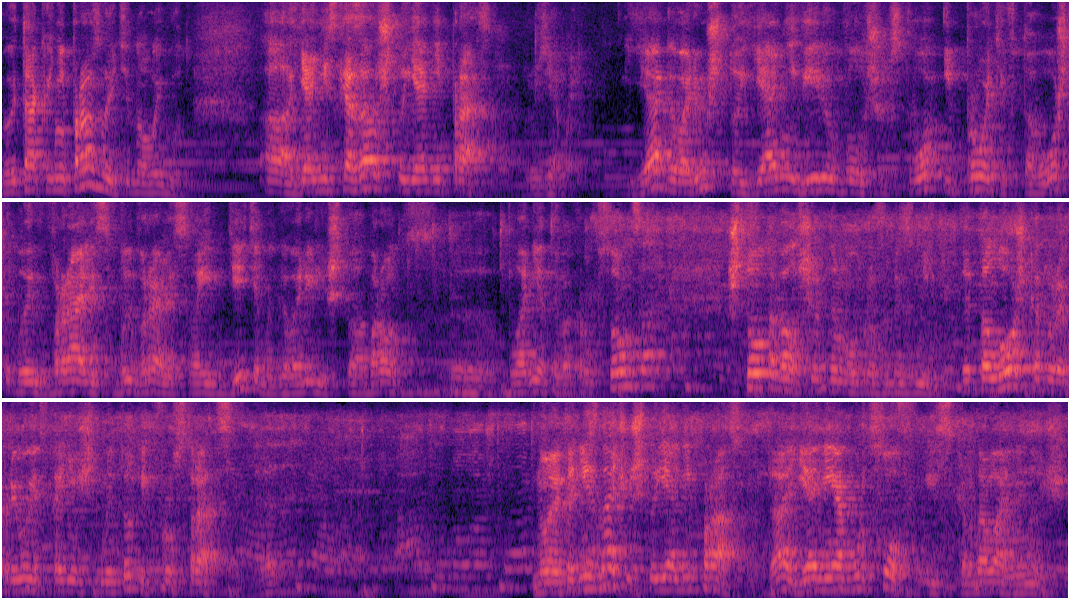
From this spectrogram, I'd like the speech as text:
Вы так и не празднуете Новый год? А, я не сказал, что я не праздную, друзья мои. Я говорю, что я не верю в волшебство и против того, чтобы вы врали, вы врали своим детям и говорили, что оборот э, планеты вокруг Солнца что-то волшебным образом изменит. Это ложь, которая приводит в конечном итоге к фрустрации. Да? Но это не значит, что я не праздную. Да? Я не Огурцов из «Карнавальной ночи».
